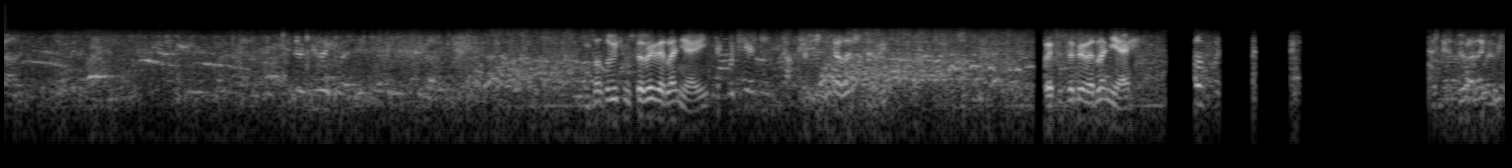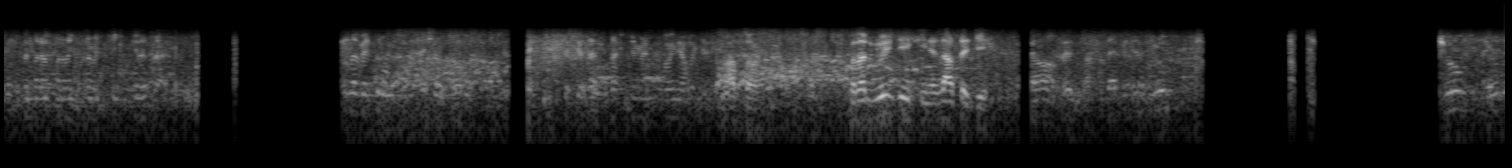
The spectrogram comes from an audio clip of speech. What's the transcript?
dog. No to bych musel být vedle něj. Tak počkej, to začne, To je přece vedle něj. A to. To je důležitější, nezdá se ti. Jo, to je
